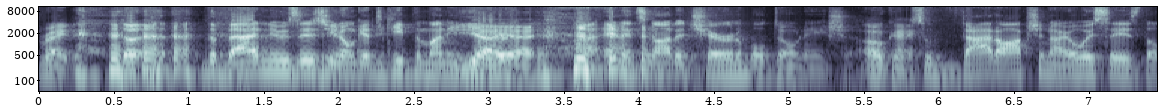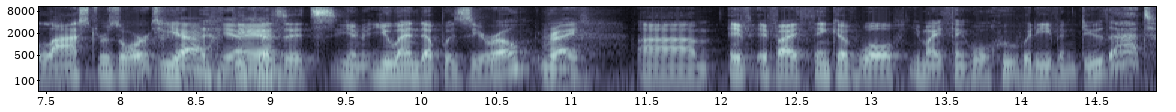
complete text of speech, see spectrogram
right. The, the bad news is you don't get to keep the money. Yeah, either. yeah. uh, and it's not a charitable donation. Okay. So that option I always say is the last resort. Yeah, yeah, because yeah. it's you know you end up with zero. right. Um, if, if I think of, well, you might think, well, who would even do that?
